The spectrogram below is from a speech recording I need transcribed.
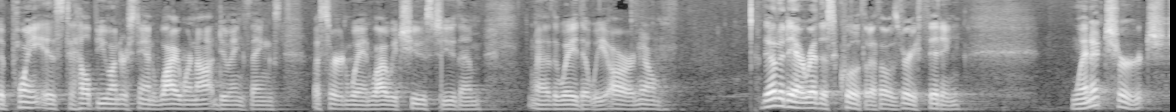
the point is to help you understand why we're not doing things a certain way and why we choose to do them uh, the way that we are. Now, the other day I read this quote that I thought was very fitting. When a church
